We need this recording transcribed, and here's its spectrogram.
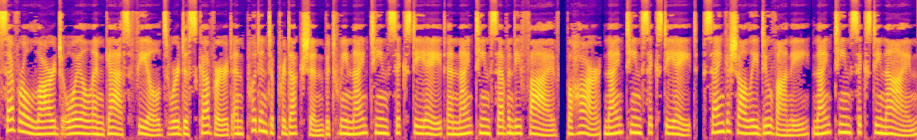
Several large oil and gas fields were discovered and put into production between 1968 and 1975. Bahar 1968, Sangachali Duvani 1969,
